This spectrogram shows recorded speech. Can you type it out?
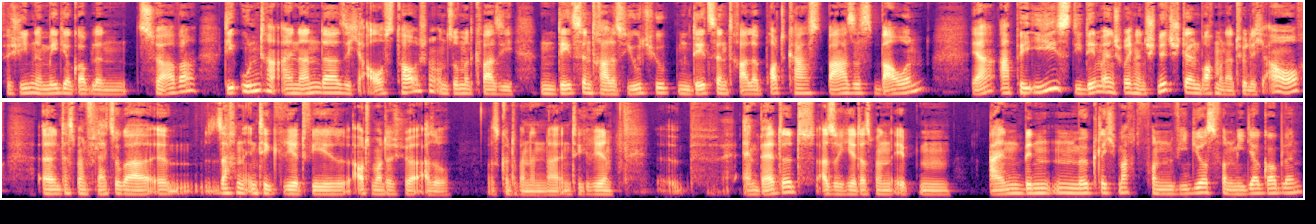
verschiedene Media Goblin Server, die untereinander sich austauschen und somit quasi ein dezentrales YouTube, eine dezentrale Podcast-Basis bauen. Ja, APIs, die dementsprechenden Schnittstellen braucht man natürlich auch, äh, dass man vielleicht sogar ähm, Sachen integriert wie automatische, also was könnte man denn da integrieren? Äh, embedded, also hier, dass man eben Einbinden möglich macht von Videos von Media Goblin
